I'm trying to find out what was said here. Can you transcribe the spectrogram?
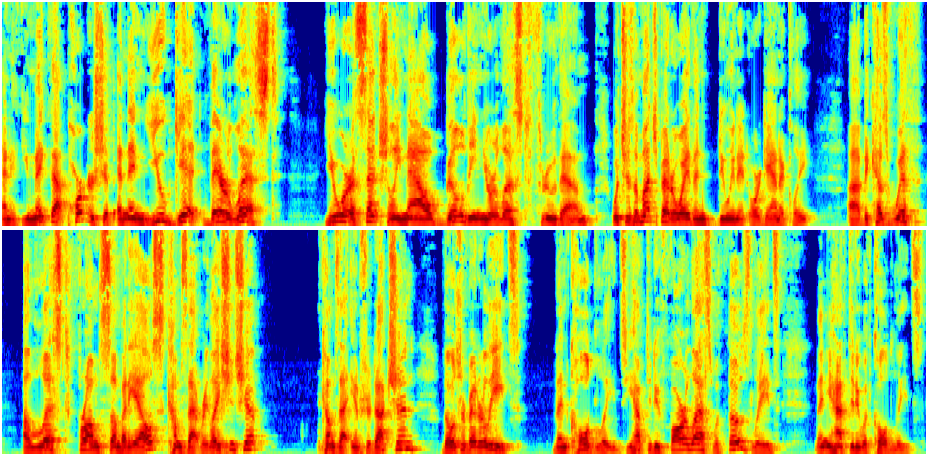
And if you make that partnership and then you get their list, you are essentially now building your list through them, which is a much better way than doing it organically. Uh, because with a list from somebody else comes that relationship, comes that introduction. Those are better leads than cold leads. You have to do far less with those leads than you have to do with cold leads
